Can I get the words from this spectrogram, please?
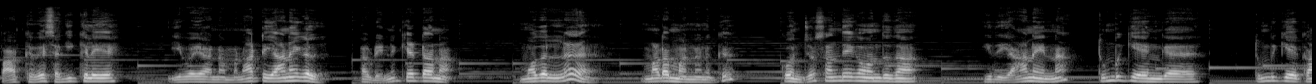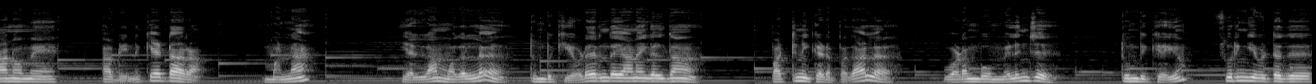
பார்க்கவே சகிக்கலையே இவையா நம்ம நாட்டு யானைகள்? அப்படின்னு கேட்டானா முதல்ல மட மன்னனுக்கு கொஞ்சம் சந்தேகம் வந்துதான். இது யானைன்னா தும்பிக்கை எங்க? தும்பிக்கையை காணோமே அப்படின்னு கேட்டாராம். மன்னா எல்லாம் முதல்ல தும்பிக்கையோடு இருந்த யானைகள் தான். பட்டினி கிடப்பதால் உடம்பும் மெலிஞ்சு தும்பிக்கையும் சுருங்கி விட்டது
